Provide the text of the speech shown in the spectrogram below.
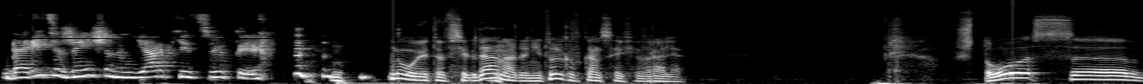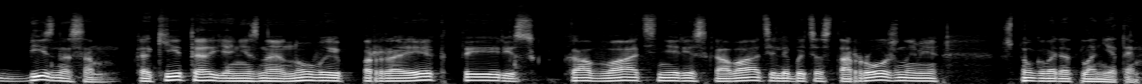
Дарите женщинам яркие цветы. Ну, это всегда надо, не только в конце февраля. Что с э, бизнесом? Какие-то, я не знаю, новые проекты, рисковать, не рисковать или быть осторожными? Что говорят планеты?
